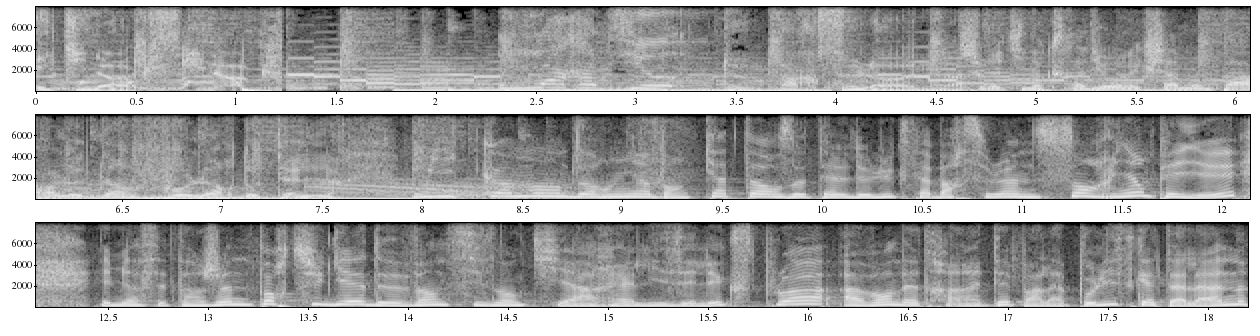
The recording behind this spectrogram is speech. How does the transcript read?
Equinox. La radio de Barcelone. Sur Equinox Radio avec Cham, on parle d'un voleur d'hôtel. Oui, comment dormir dans 14 hôtels de luxe à Barcelone sans rien payer Eh bien, c'est un jeune Portugais de 26 ans qui a réalisé l'exploit avant d'être arrêté par la police catalane.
